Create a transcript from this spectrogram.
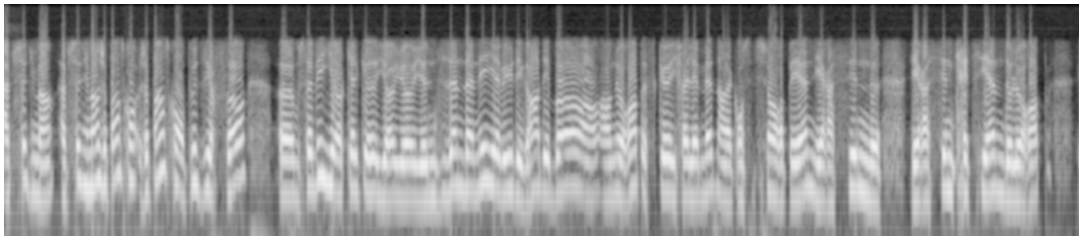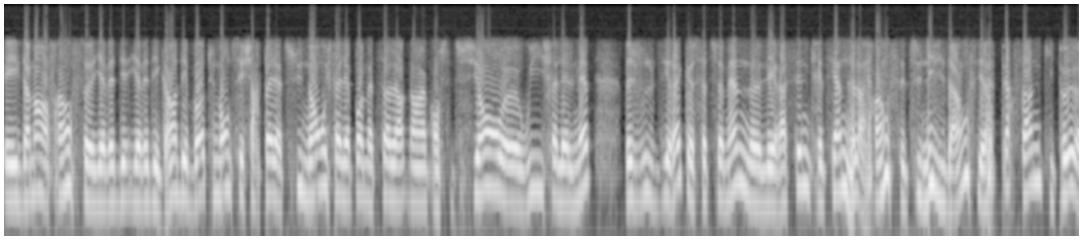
Absolument, absolument. Je pense qu'on je pense qu'on peut dire ça. Euh, vous savez, il y a quelques, il y a, il y une dizaine d'années, il y avait eu des grands débats en, en Europe parce qu'il fallait mettre dans la Constitution européenne les racines, les racines chrétiennes de l'Europe. Et évidemment, en France, il y avait des, il y avait des grands débats. Tout le monde s'écharpait là-dessus. Non, il fallait pas mettre ça dans la Constitution. Euh, oui, il fallait le mettre. ben, je vous dirais que cette semaine, les racines chrétiennes de la France, c'est une évidence. Il y a personne qui peut,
